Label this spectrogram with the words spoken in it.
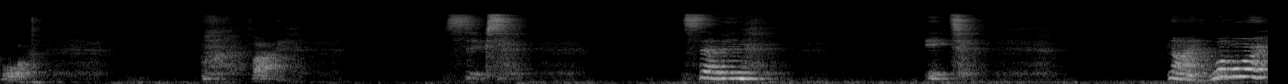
four, five, six, seven, eight, nine. One more,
